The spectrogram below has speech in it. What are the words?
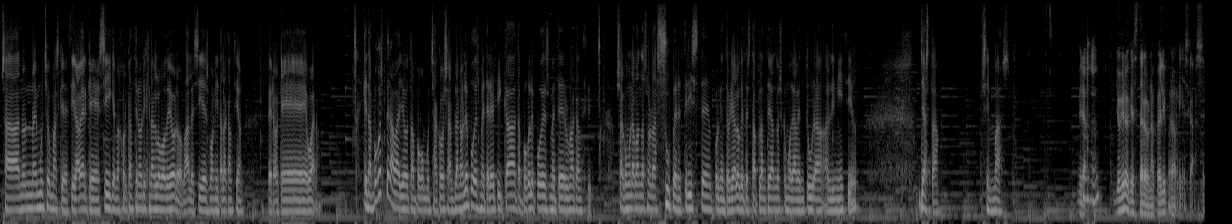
O sea, no, no hay mucho más que decir. A ver, que sí, que mejor canción original Globo de Oro, vale, sí, es bonita la canción. Pero que, bueno, que tampoco esperaba yo tampoco mucha cosa. En plan, no le puedes meter épica, tampoco le puedes meter una canción. O sea, como una banda sonora súper triste, porque en teoría lo que te está planteando es como de aventura al inicio. Ya está. Sin más. Mira, yo creo que esta era una peli para arriesgarse.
